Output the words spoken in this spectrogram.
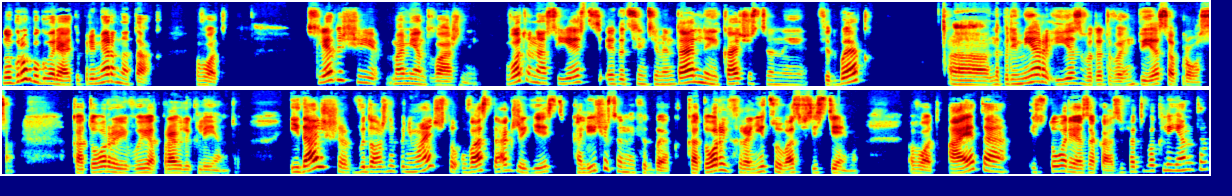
Но, грубо говоря, это примерно так. Вот. Следующий момент важный. Вот у нас есть этот сентиментальный и качественный фидбэк, а, например, из вот этого NPS-опроса, который вы отправили клиенту. И дальше вы должны понимать, что у вас также есть количественный фидбэк, который хранится у вас в системе. Вот. А это история заказов этого клиента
